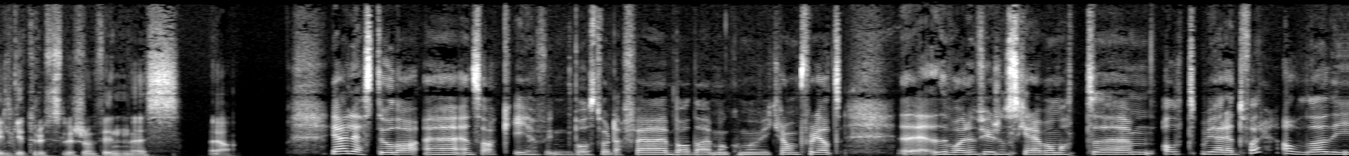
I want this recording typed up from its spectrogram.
hvilke trusler som finnes. Ja. Jeg leste jo da eh, en sak i Huffington Post, det var derfor jeg ba deg om å komme, Vikram. fordi at eh, det var en fyr som skrev om at eh, alt vi er redd for, alle de,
